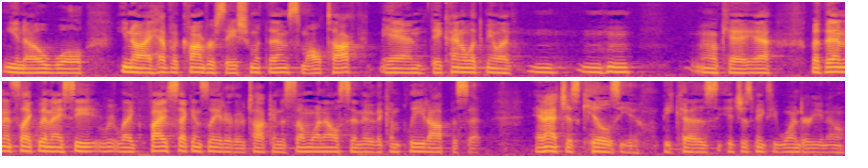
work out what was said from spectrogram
you know will you know I have a conversation with them small talk and they kind of look at me like mm, mm-hmm okay yeah. But then it's like when I see like 5 seconds later they're talking to someone else and they're the complete opposite. And that just kills you because it just makes you wonder you know.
